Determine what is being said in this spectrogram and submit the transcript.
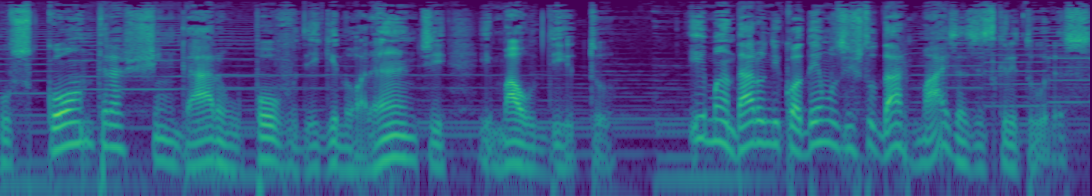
Os contra xingaram o povo de ignorante e maldito e mandaram Nicodemos estudar mais as escrituras.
